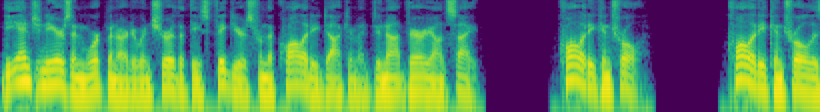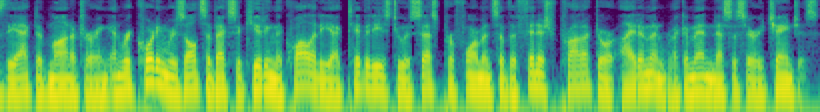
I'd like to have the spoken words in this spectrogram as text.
the engineers and workmen are to ensure that these figures from the quality document do not vary on site. Quality control. Quality control is the act of monitoring and recording results of executing the quality activities to assess performance of the finished product or item and recommend necessary changes.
